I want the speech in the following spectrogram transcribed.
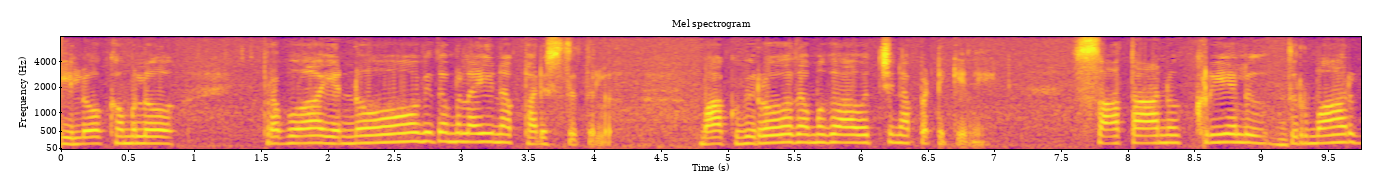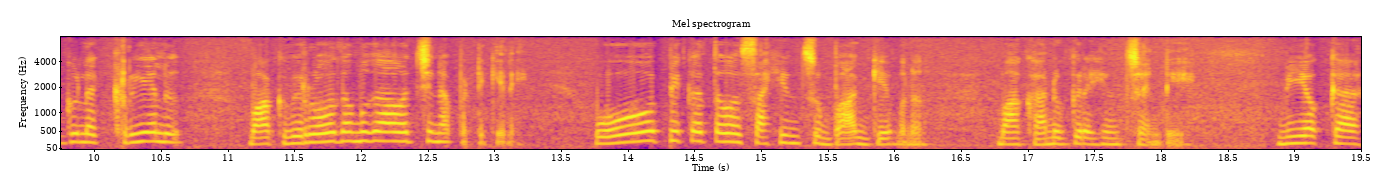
ఈ లోకములో ప్రభువా ఎన్నో విధములైన పరిస్థితులు మాకు విరోధముగా వచ్చినప్పటికీ సాతాను క్రియలు దుర్మార్గుల క్రియలు మాకు విరోధముగా వచ్చినప్పటికీ ఓపికతో సహించు భాగ్యమును మాకు అనుగ్రహించండి. మీ యొక్క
